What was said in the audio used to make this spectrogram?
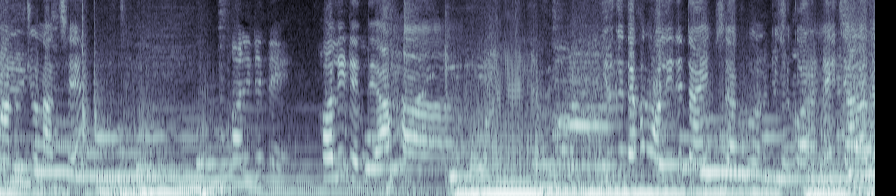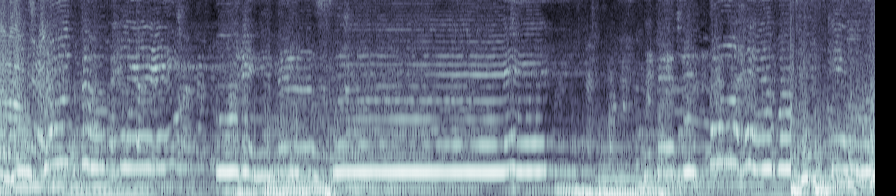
মানুষজন আছে হলিডেতে হলিডেতে আহা ইউকে দেখুন হলিডে টাইমস এখন কিছু করার নেই যারা যারা আছে पूरे दिल से देता है वो क्यों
